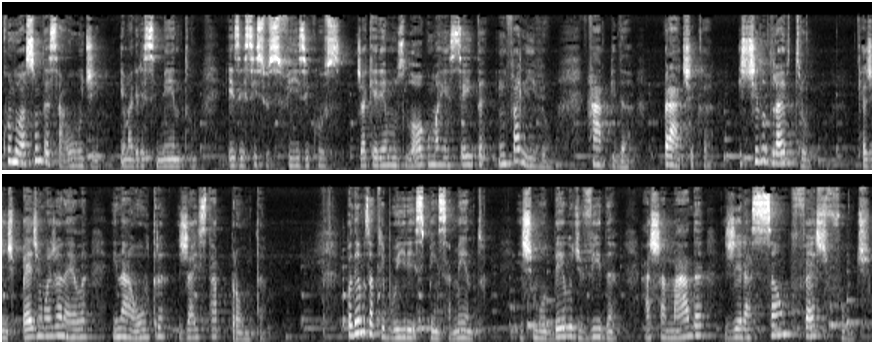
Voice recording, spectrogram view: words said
Quando o assunto é saúde, emagrecimento, exercícios físicos, já queremos logo uma receita infalível, rápida, prática, estilo drive-thru, que a gente pede em uma janela e na outra já está pronta. Podemos atribuir esse pensamento, este modelo de vida, à chamada geração fast food.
